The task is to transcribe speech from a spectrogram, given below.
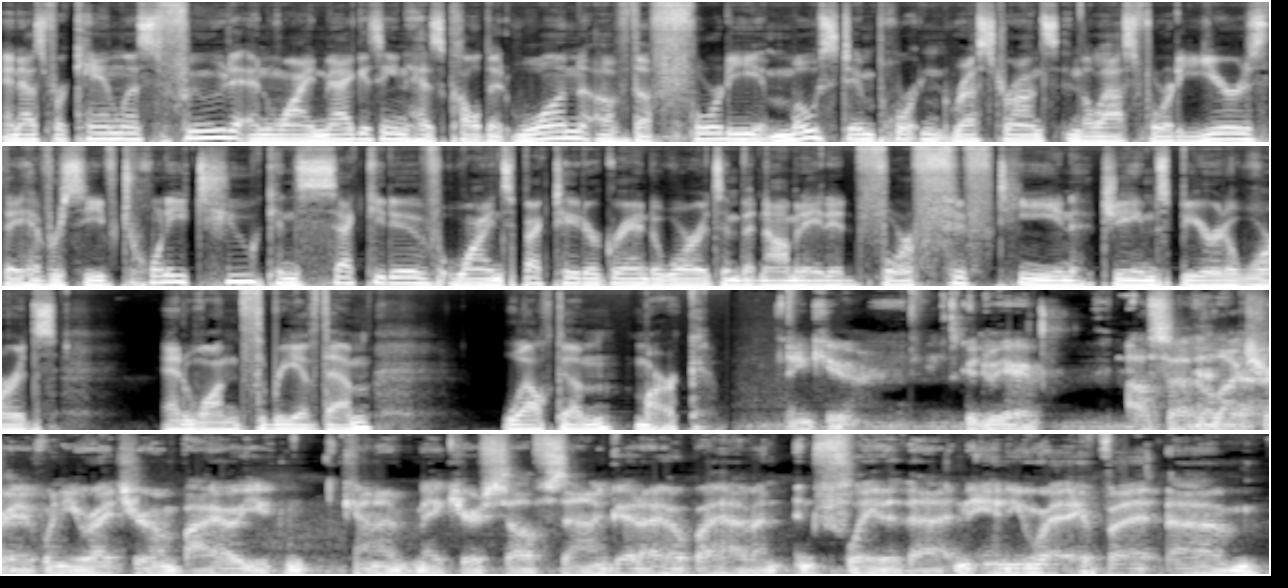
And as for Canlis, Food and Wine magazine has called it one of the 40 most important restaurants in the last 40 years. They have received 22 consecutive Wine Spectator Grand Awards and been nominated for 15 James Beard Awards and won three of them. Welcome, Mark. Thank you. It's good to be here. I also have the luxury of when you write your own bio, you can kind of make yourself sound good. I hope I haven't inflated that in any way, but um,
